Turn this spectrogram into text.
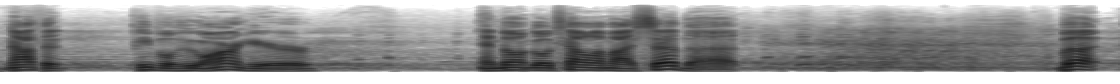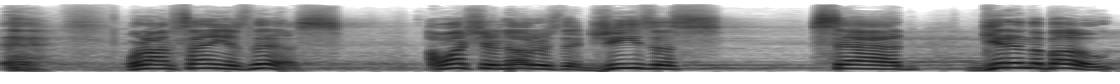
Not that people who aren't here and don't go tell them I said that. but what I'm saying is this I want you to notice that Jesus said, Get in the boat,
